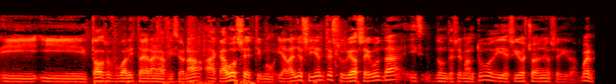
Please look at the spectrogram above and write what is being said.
y todos sus futbolistas eran aficionados, acabó séptimo y al año siguiente subió a segunda y donde se mantuvo 18 años seguidos. Bueno,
